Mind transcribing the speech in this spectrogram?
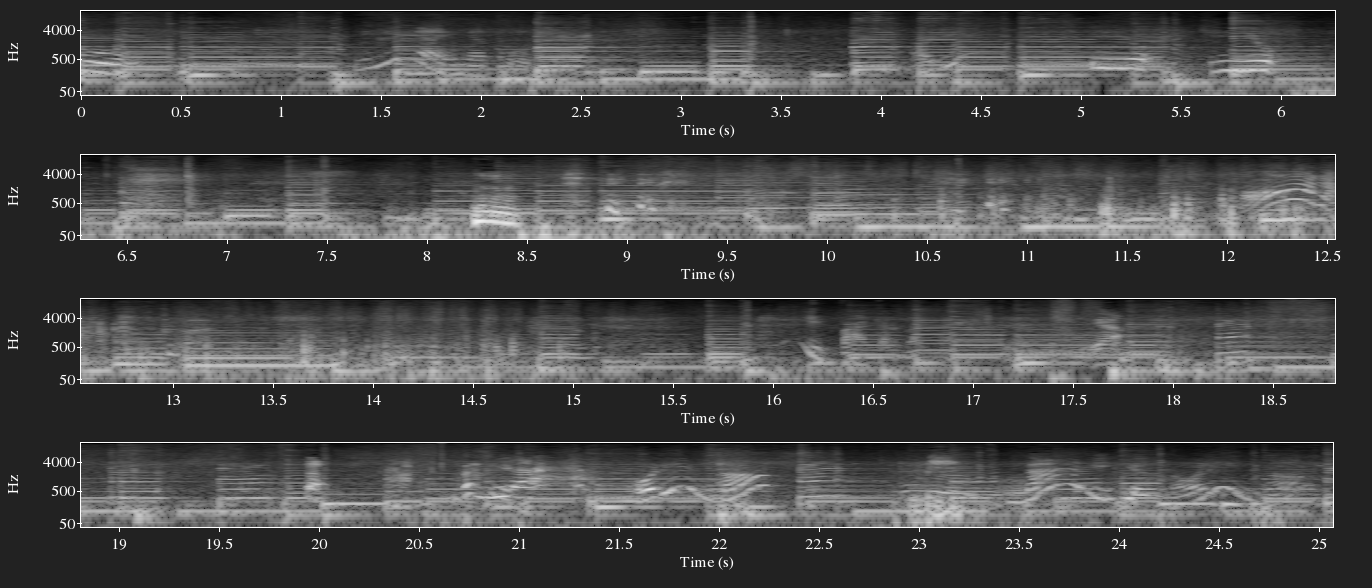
おお見えないねこう。あれ？いいよ。いいようん。ほら。いバタバタして。るいや。ああいや降りんの？何言ってんの降りんの？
